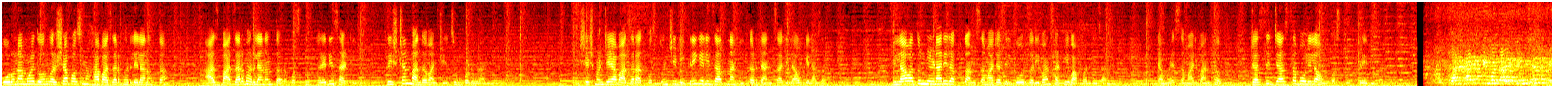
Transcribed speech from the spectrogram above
कोरोनामुळे दोन वर्षापासून हा बाजार भरलेला नव्हता. आज बाजार भरल्यानंतर वस्तू खरेदीसाठी ख्रिश्चन बांधवांची झुंबड उडाली. विशेष म्हणजे या बाजारात वस्तूंची विक्री केली जात नाही तर त्यांचा लिलाव केला जातो. लिलावातून मिळणारी रक्कम समाजातील गोरगरिबांसाठी वापरली जाते. त्यामुळे समाज बांधव जास्तीत जास्त बोली लावून वस्तू खरेदी करतात. सरकारी किंमत आहे तीनशे रुपये.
